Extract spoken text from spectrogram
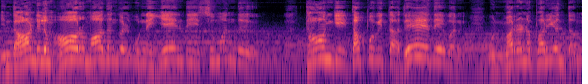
இந்த ஆண்டிலும் ஆறு மாதங்கள் உன்னை ஏந்தி சுமந்து தாங்கி தப்புவித்த அதே தேவன் உன் மரண பரியந்தம்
